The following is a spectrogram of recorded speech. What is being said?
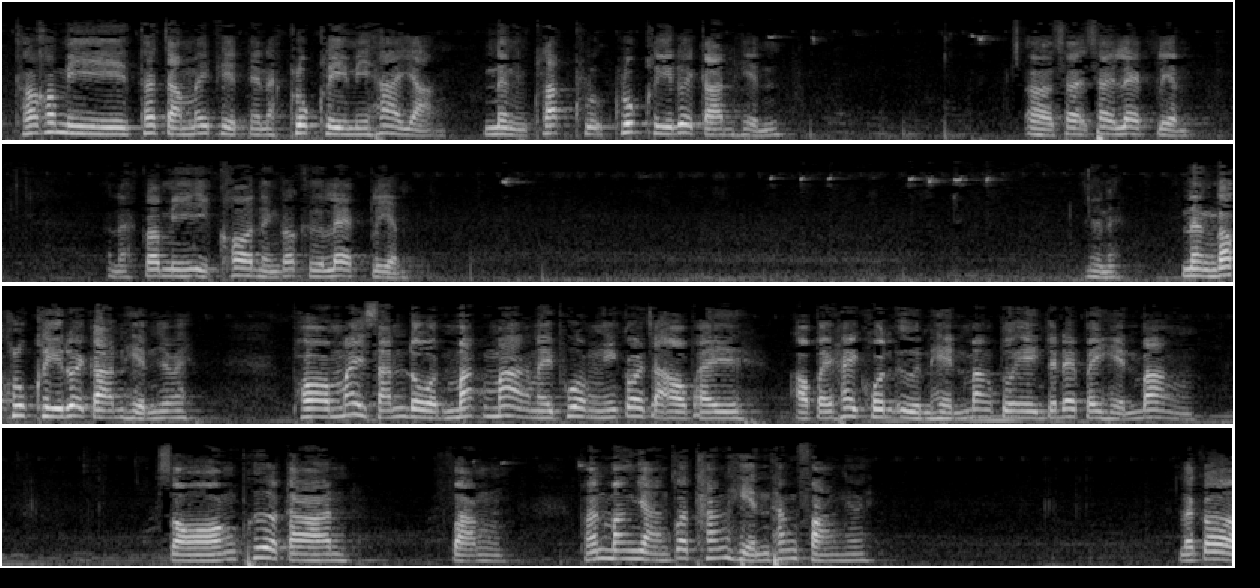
เขาเขามีถ้าจำไม่ผิดเนี่ยนะคลุกคลีมีห้าอย่างหนึ่งคลักคลุกคลีด้วยการเห็นเออใช่ใช่แลกเปลี่ยนนะก็มีอีกข้อหนึ่งก็คือแลกเปลี่ยน เนี่ยนะหนึ่งก็คลุกคลีด้วยการเห็นใช่ไหมพอไม่สันโดษมาก ๆ ในพวกนี้ก็จะเอาไปเอาไปให้คนอื่นเห็นบ้างตัวเองจะได้ไปเห็นบ้างสองเพื่อการฟัง เพราะบางอย่างก็ทั้งเห็นทั้งฟังไงแล้วก็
